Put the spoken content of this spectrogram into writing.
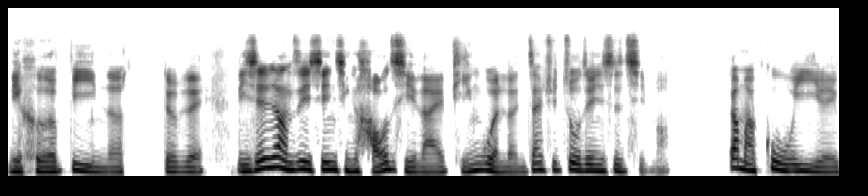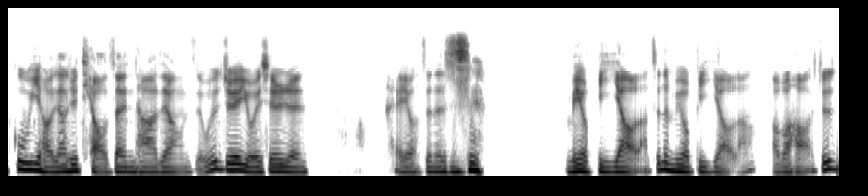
你何必呢？对不对？你先让自己心情好起来，平稳了，你再去做这件事情嘛。干嘛故意嘞？故意好像去挑战他这样子，我就觉得有一些人，哎呦，真的是没有必要啦，真的没有必要啦，好不好？就是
